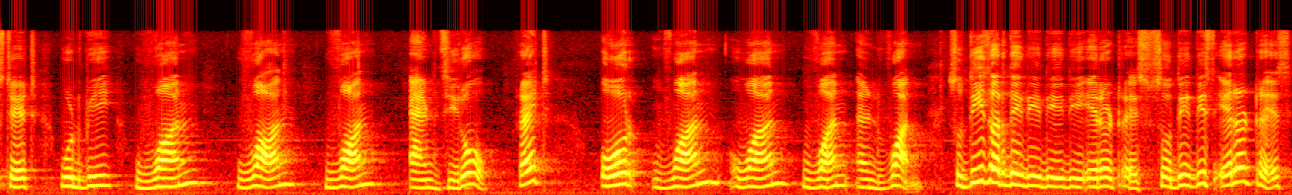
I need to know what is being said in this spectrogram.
state would be 1 1 1 and 0 right or 1 1 1 and 1. So, these are the, the, the, the error trace. So, the, this error trace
